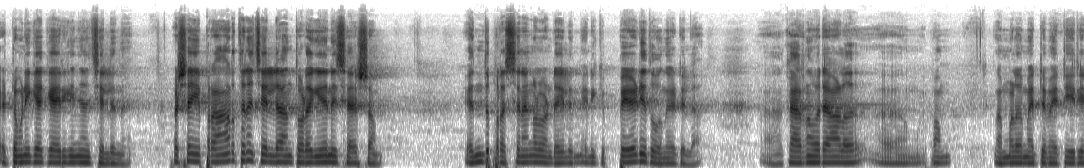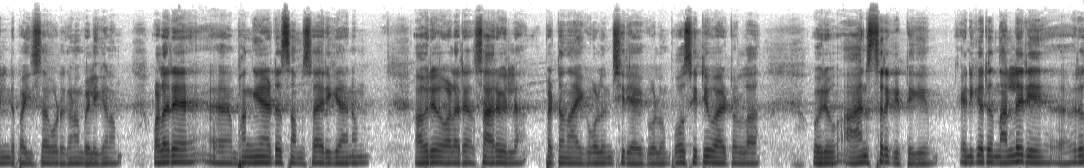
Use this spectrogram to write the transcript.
എട്ട് മണിക്കൊക്കെ ആയിരിക്കും ഞാൻ ചെല്ലുന്നത്. പക്ഷേ ഈ പ്രാർത്ഥന ചെല്ലാൻ തുടങ്ങിയതിന് ശേഷം എന്ത് പ്രശ്നങ്ങളുണ്ടെങ്കിലും എനിക്ക് പേടി തോന്നിയിട്ടില്ല. കാരണം ഒരാൾ ഇപ്പം നമ്മൾ മറ്റ് മെറ്റീരിയലിന്റെ പൈസ കൊടുക്കണം വിളിക്കണം വളരെ ഭംഗിയായിട്ട് സംസാരിക്കാനും അവർ വളരെ സാരമില്ല. പെട്ടെന്ന് ആയിക്കോളും ശരിയായിക്കോളും പോസിറ്റീവായിട്ടുള്ള ഒരു ആൻസർ കിട്ടുകയും എനിക്കൊരു നല്ല രീ ഒരു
